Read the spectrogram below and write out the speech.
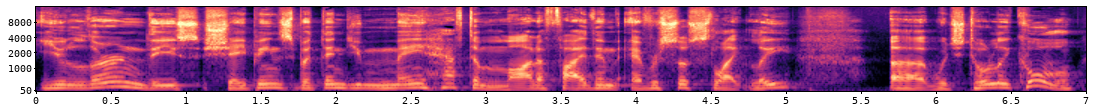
you learn these shapings, but then you may have to modify them ever so slightly, uh, which totally cool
